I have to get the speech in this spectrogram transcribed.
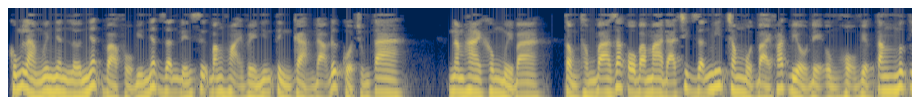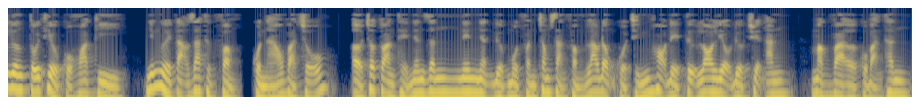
cũng là nguyên nhân lớn nhất và phổ biến nhất dẫn đến sự băng hoại về những tình cảm đạo đức của chúng ta. Năm 2013, Tổng thống Barack Obama đã trích dẫn MIT trong một bài phát biểu để ủng hộ việc tăng mức lương tối thiểu của Hoa Kỳ, những người tạo ra thực phẩm, quần áo và chỗ, ở cho toàn thể nhân dân nên nhận được một phần trong sản phẩm lao động của chính họ để tự lo liệu được chuyện ăn, mặc và ở của bản thân.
